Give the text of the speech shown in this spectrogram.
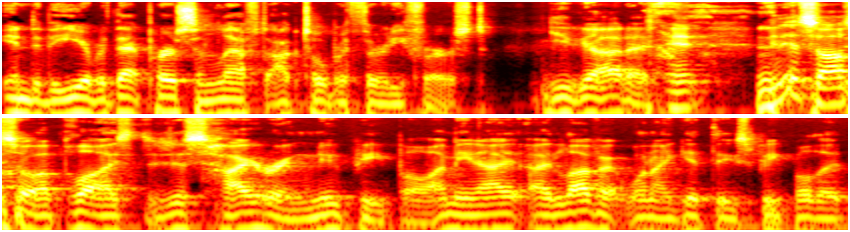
end of the year but that person left October 31st. You got it. And, and this also applies to just hiring new people. I mean, I, I love it when I get these people that,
